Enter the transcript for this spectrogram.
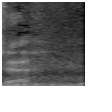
zeg.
